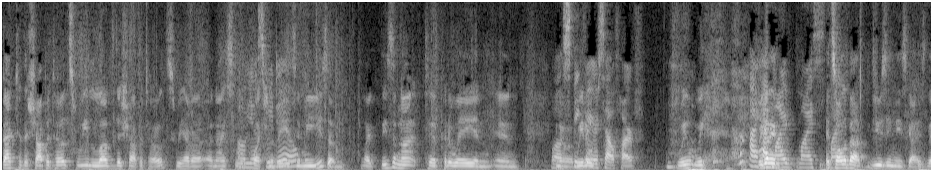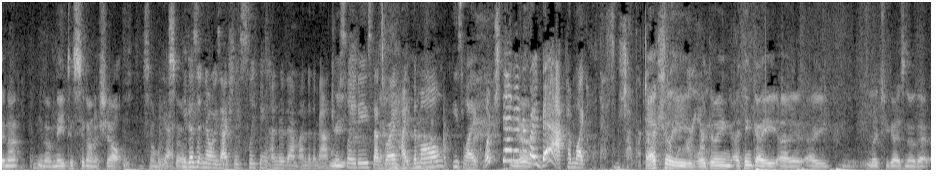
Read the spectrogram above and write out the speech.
back to the shopper totes. We love the shopper totes. We have a, a nice little Oh, collection of these, and we use them. Like these are not to put away and and well, no, speak we for don't- yourself, Harv. We we. I We have gotta- my my. It's my, all about using these guys. They're not you know made to sit on a shelf somewhere. Yeah, so he doesn't know he's actually sleeping under them, under the mattress, We- ladies. That's where I hide them all. He's like, "What's that Yeah. under my back?" I'm like, "Oh, that's some shopper tote." Actually, we're doing. I think I uh, I let you guys know that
